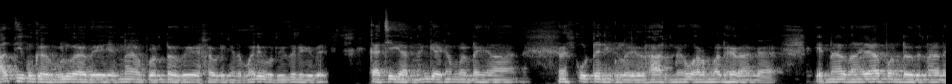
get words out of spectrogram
அதிமுக குழுவாது என்ன பண்ணுறது அப்படிங்கிற மாதிரி ஒரு இது இருக்குது. கட்சிக்காரனும் கேட்க மாட்டேங்கிறான். கூட்டணிக்குள்ளே யாருமே வரமாட்டேங்கிறாங்க. என்ன தான் ஏன் பண்ணுறது நான்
